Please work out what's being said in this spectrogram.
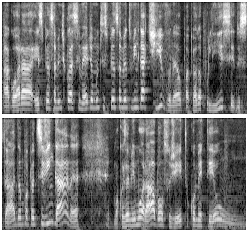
Agora, esse pensamento de classe média é muito esse pensamento vingativo, né? O papel da polícia e do Estado é um papel de se vingar, né? Uma coisa meio moral, bom, o sujeito cometeu um,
